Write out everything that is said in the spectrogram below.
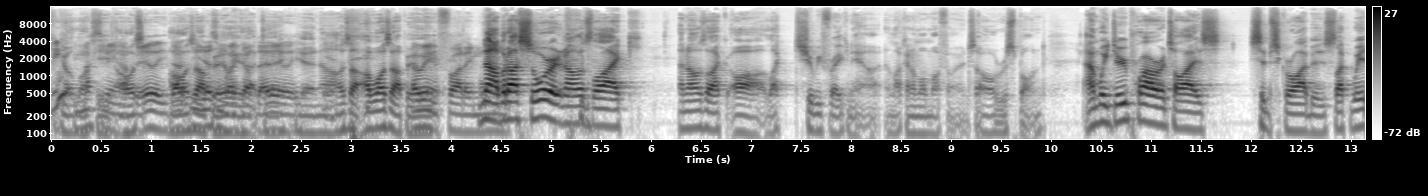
maybe. you got must have lucky. been I up was, early. I was he up doesn't early that that day. early. Yeah, no, Yeah. I was I was up early. I early. went Friday morning. No, but I saw it and I was like, and I was like, oh, like she'll be freaking out, and like, and I'm on my phone, so I'll respond. And we do prioritize subscribers. Like we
